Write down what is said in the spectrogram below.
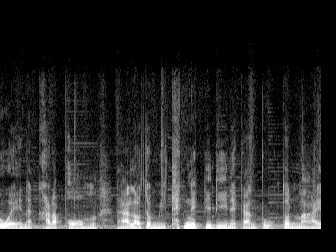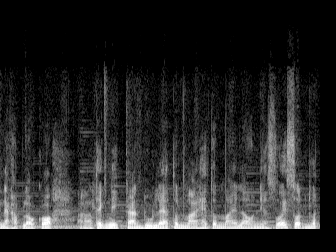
ด้วยนะครับผมนะเราจะมีเทคนิคดีๆ ในการปลูกต้นไม้นะครับแล้วก็เทคนิคการดูแลต้นไม้ให้ต้นไม้เราเนี่ยสวยสดงด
